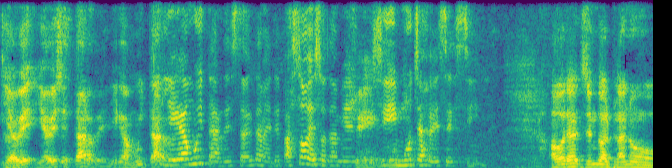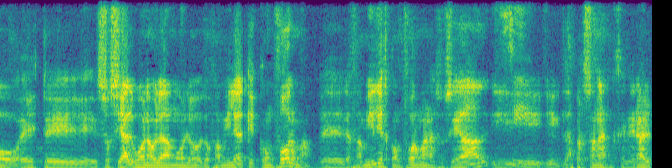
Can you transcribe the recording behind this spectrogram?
Y a, ve- y a veces tarde, llega muy tarde. Llega muy tarde, exactamente. Pasó eso también. Sí, muchas veces sí. Ahora, yendo al plano este, social, bueno, hablábamos lo, lo familiar que conforma, eh, las familias conforman la sociedad y, Sí. y- y las personas en general.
